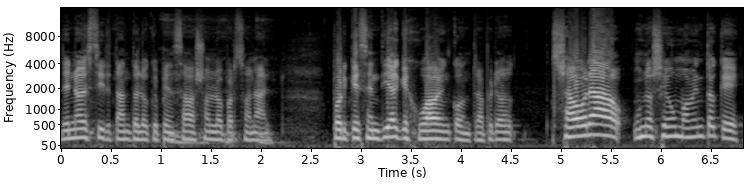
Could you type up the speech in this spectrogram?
de no decir tanto lo que pensaba yo en lo personal porque sentía que jugaba en contra, pero ya ahora uno llega a un momento que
